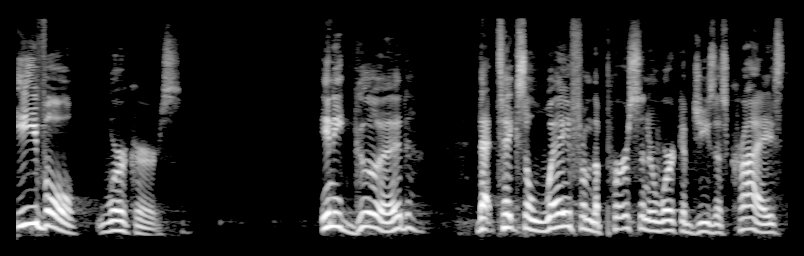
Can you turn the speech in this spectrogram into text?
evil workers. Any good that takes away from the person and work of Jesus Christ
